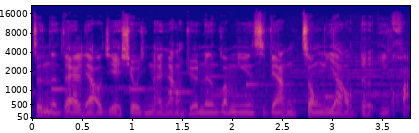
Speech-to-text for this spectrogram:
真的在了解修行来讲，我觉得人的光明面是非常重要的一环。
